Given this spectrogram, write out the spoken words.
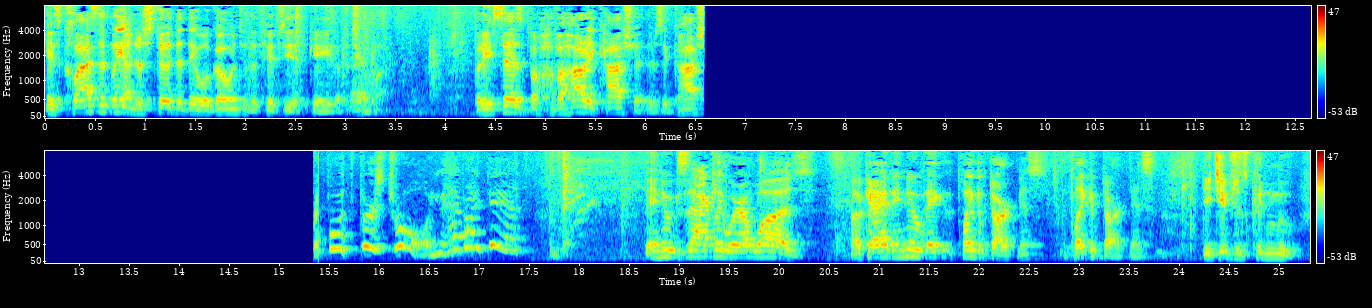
is classically understood that they will go into the 50th gate of Tumah. But he says, Vahari Kasha, there's a Kasha. Fourth first draw, you have right there. They knew exactly where it was. Okay, they knew they, the plague of darkness, the plague of darkness. The Egyptians couldn't move.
